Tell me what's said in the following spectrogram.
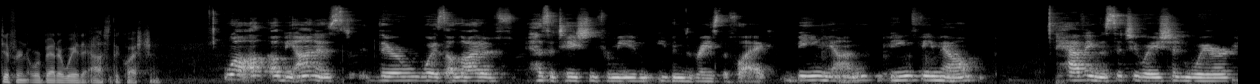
different or better way to ask the question. Well, I'll, I'll, be honest. There was a lot of hesitation for me even, even to raise the flag. Being young, being female, having the situation where,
